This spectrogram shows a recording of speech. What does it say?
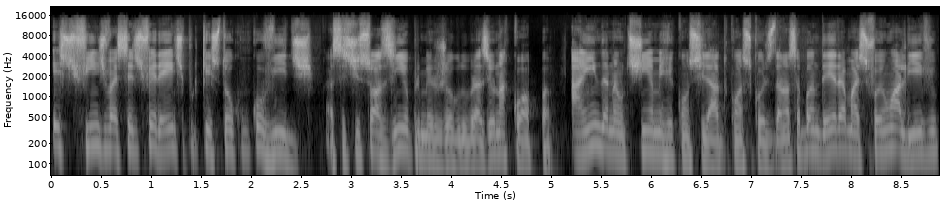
Este fim de vai ser diferente porque estou com Covid. Assisti sozinho o primeiro jogo do Brasil na Copa. Ainda não tinha me reconciliado com as cores da nossa bandeira, mas foi um alívio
